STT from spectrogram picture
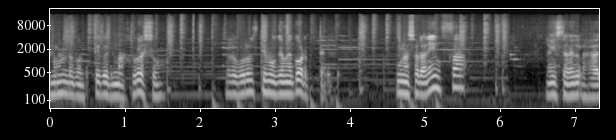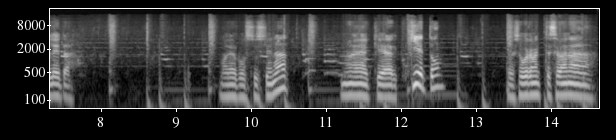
No ando con ticket más grueso. Pero por último que me corten. Una sola ninfa. Ahí se ven las aletas. Voy a posicionar. Me voy a quedar quieto. Porque seguramente se van a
